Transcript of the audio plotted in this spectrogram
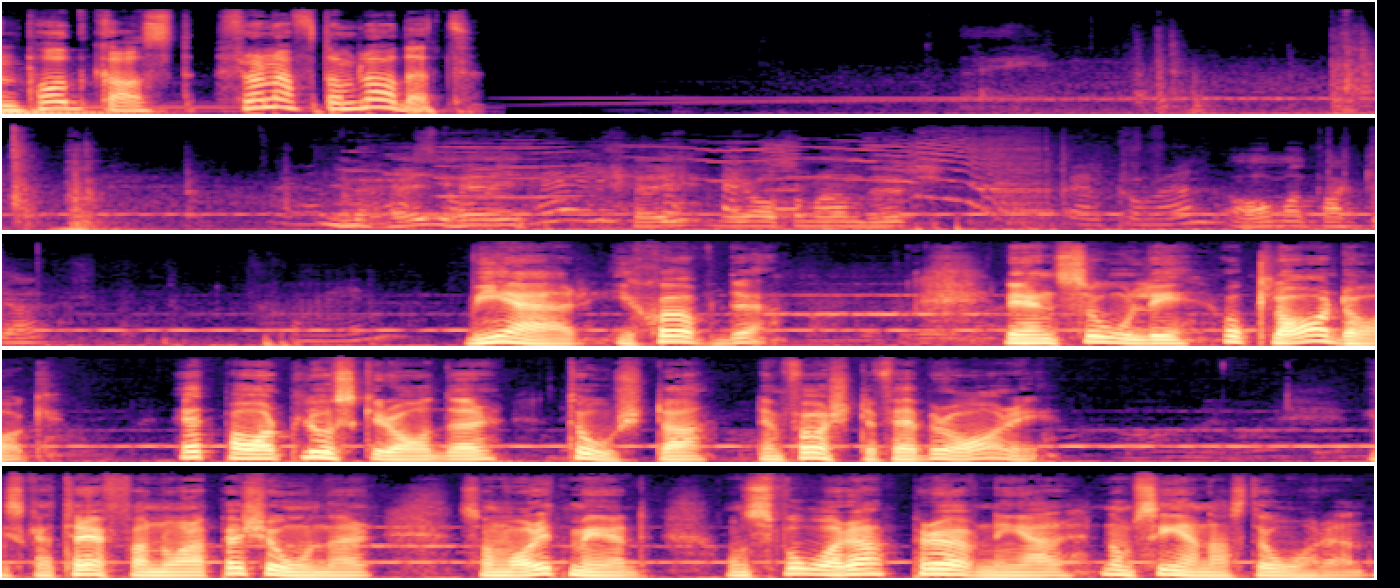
En podcast från Aftonbladet. Hej, hej, hej. Det är jag som är Anders. Välkommen. Ja, man tackar. Vi är i Skövde. Det är en solig och klar dag. Ett par plusgrader torsdag den 1 februari. Vi ska träffa några personer som varit med om svåra prövningar de senaste åren.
